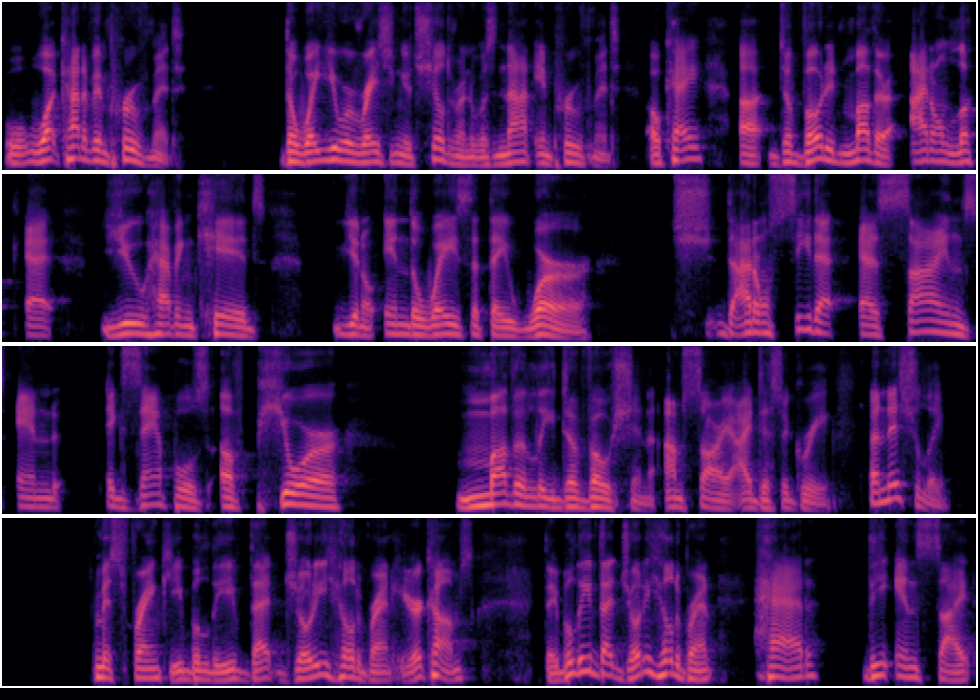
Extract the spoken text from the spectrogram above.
what kind of improvement the way you were raising your children was not improvement. Okay. Uh, devoted mother, I don't look at you having kids, you know, in the ways that they were. I don't see that as signs and examples of pure motherly devotion. I'm sorry, I disagree. Initially, Miss Franke believed that Jodi Hildebrandt, here it comes, they believed that Jodi Hildebrandt had the insight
